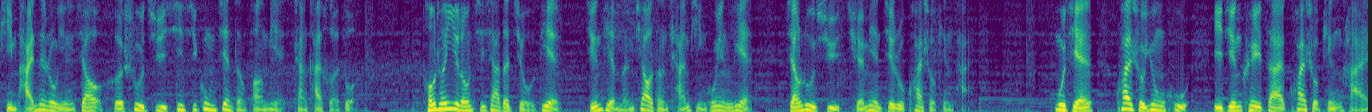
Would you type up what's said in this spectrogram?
品牌内容营销和数据信息共建等方面展开合作。同城艺龙旗下的酒店、景点门票等产品供应链将陆续全面接入快手平台。目前，快手用户已经可以在快手平台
